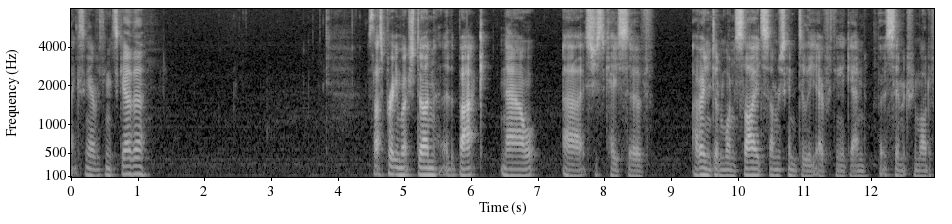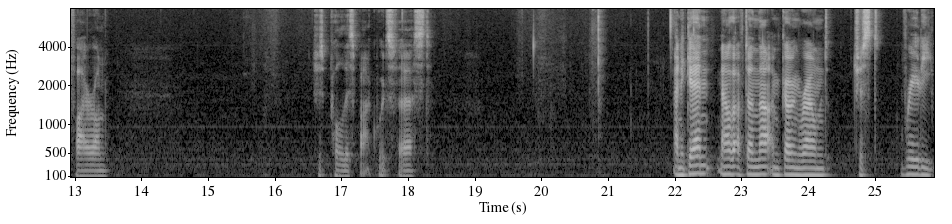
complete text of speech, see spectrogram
Mixing everything together. So that's pretty much done at the back. Now uh, it's just a case of, I've only done one side, so I'm just going to delete everything again, put a symmetry modifier on. Just pull this backwards first. And again, now that I've done that, I'm going around just really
